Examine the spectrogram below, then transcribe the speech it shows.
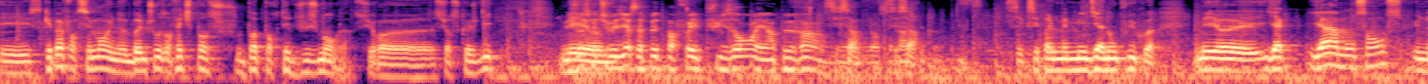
et ce qui n'est pas forcément une bonne chose. En fait, je pense, je ne veux pas porter de jugement là, sur, euh, sur ce que je dis. Mais Mais ce que tu veux dire, ça peut être parfois épuisant et un peu vain. C'est ça, c'est ça. c'est que c'est pas le même média non plus quoi. Mais il y, a, y a à mon sens une,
